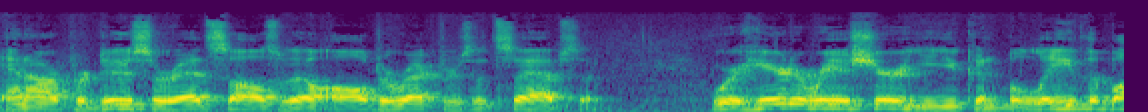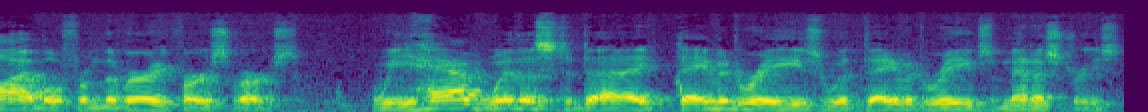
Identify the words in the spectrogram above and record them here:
and our producer Ed Salzwell, all directors at SABSA. We're here to reassure you you can believe the Bible from the very first verse. We have with us today David Reeves with David Reeves Ministries.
